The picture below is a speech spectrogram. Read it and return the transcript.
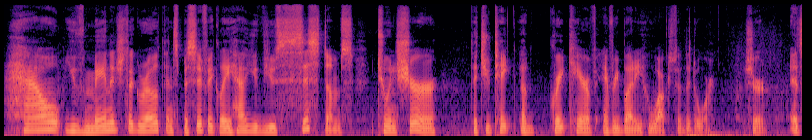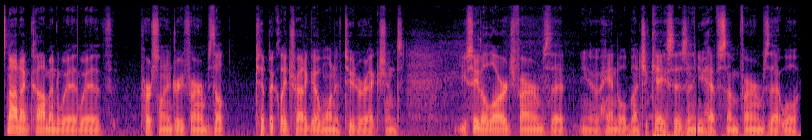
how you've managed the growth and specifically how you've used systems to ensure that you take a great care of everybody who walks through the door. Sure. It's not uncommon with, with personal injury firms. They'll typically try to go one of two directions. You see the large firms that, you know, handle a bunch of cases and you have some firms that will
